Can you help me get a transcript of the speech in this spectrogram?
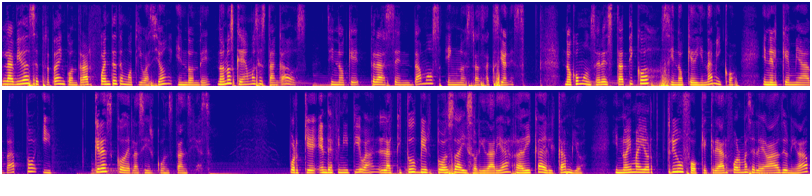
La vida se trata de encontrar fuentes de motivación en donde no nos quedemos estancados, sino que trascendamos en nuestras acciones. No como un ser estático, sino que dinámico, en el que me adapto y crezco de las circunstancias. Porque, en definitiva, la actitud virtuosa y solidaria radica el cambio, y no hay mayor triunfo que crear formas elevadas de unidad,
